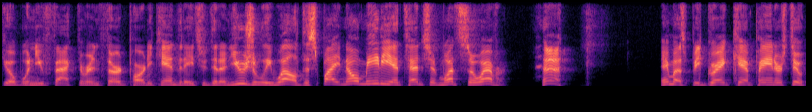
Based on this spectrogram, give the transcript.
when you factor in third party candidates who did unusually well despite no media attention whatsoever. they must be great campaigners too.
